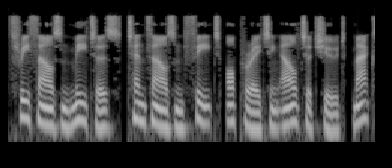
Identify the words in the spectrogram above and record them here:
3000 meters, 10000 feet, operating altitude, max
